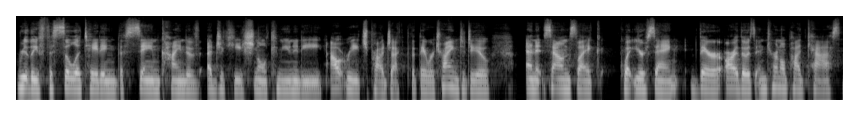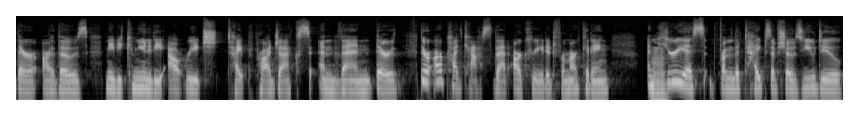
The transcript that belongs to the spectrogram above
really facilitating the same kind of educational community outreach project that they were trying to do. And it sounds like what you're saying, there are those internal podcasts, there are those maybe community outreach type projects, and then there there are podcasts that are created for marketing. I'm mm. curious from the types of shows you do,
